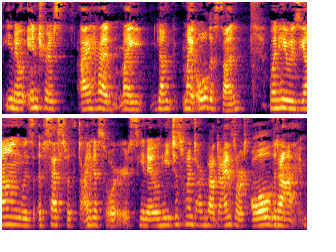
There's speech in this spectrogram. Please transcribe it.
you know, interests. I had my young, my oldest son, when he was young, was obsessed with dinosaurs. You know, he just wanted to talk about dinosaurs all the time.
